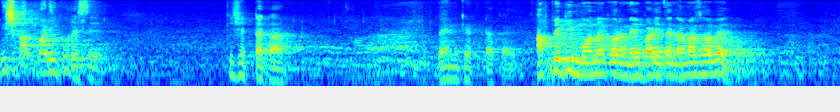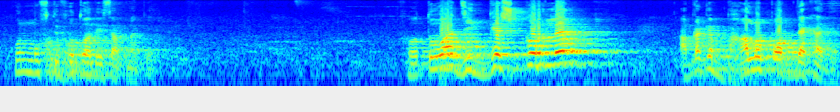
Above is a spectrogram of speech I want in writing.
বিশাল বাড়ি করেছে। কিসের টাকা? ব্যাংকের টাকায়। আপনি কি মনে করেন এই বাড়িতে নামাজ হবে? কোন মুফতি ফতোয়া দিয়েছে আপনাকে? ফতোয়া জিজ্ঞেস করলে আপনাকে ভালো পথ দেখা দিই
